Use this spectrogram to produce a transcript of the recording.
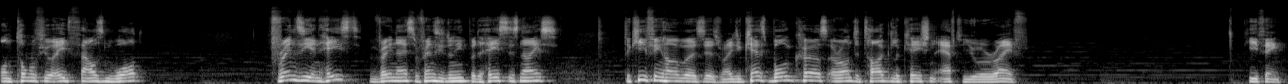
On top of your 8000 ward. Frenzy and haste. Very nice. The frenzy you don't need, but the haste is nice. The key thing, however, is this, right? You cast Bone Curse around the target location after you arrive. Key thing.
